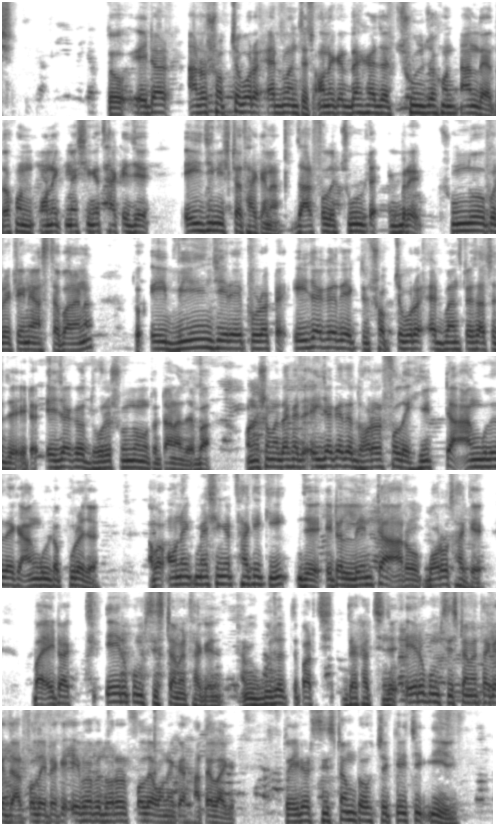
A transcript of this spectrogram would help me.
তো এটার আরও সবচেয়ে বড় অ্যাডভান্টেজ অনেকের দেখা যায় চুল যখন টান দেয়, তখন অনেক মেশিনে থাকে যে এই জিনিসটা থাকে না, যার ফলে চুলটা একবারে সুন্দর করে টেনে আসতে পারে না। তো এই বিএনজি এর এই প্রোডাক্টটা এই জায়গা দিয়ে একটা সবচেয়ে বড় অ্যাডভান্টেজ আছে যে এটা এই জায়গায় ধরে সুন্দর মতো টানা যায় বা অনেক সময় দেখা যায় এই জায়গাতে ধরার ফলে হিটটা আঙ্গুলে দেখে আঙ্গুলটা পুড়ে যায়। আবার অনেক মেশিং এর থাকে কি যে এটা লেনটা আরও বড় থাকে বা এটা এরকম সিস্টেমে থাকে। আমি বুঝাতে পারছি, দেখাচ্ছি যে এরকম সিস্টেমে থাকে, যার ফলে এটাকে এভাবে ধরার ফলে অনেকের হাতে লাগে। তো এটার সিস্টেমটা হচ্ছে কেচি কি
